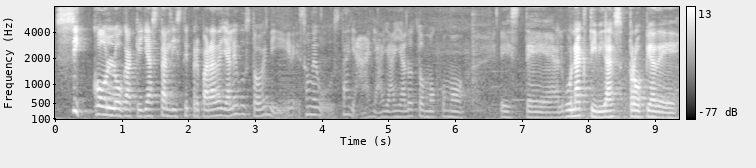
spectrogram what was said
psicóloga que ya está lista y preparada. Ya le gustó venir, eso me gusta, ya, ya, ya, ya lo tomó como este alguna actividad propia de,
